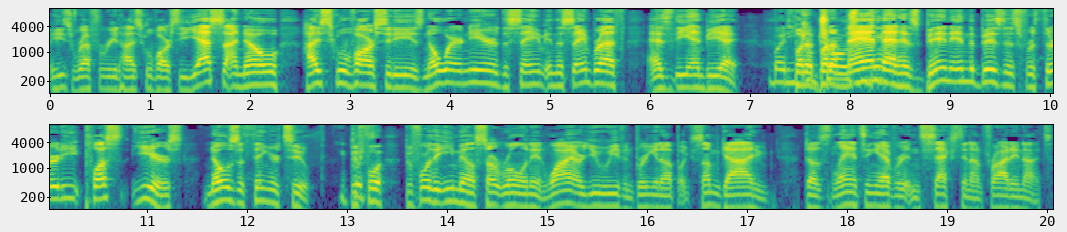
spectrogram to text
he's refereed high school varsity. Yes, I know high school varsity is nowhere near the same, in the same breath as the NBA. But but a, but a man that has been in the business for 30 plus years knows a thing or two puts- before, before the emails start rolling in. Why are you even bringing up like some guy who does Lansing, Everett, and Sexton on Friday nights?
